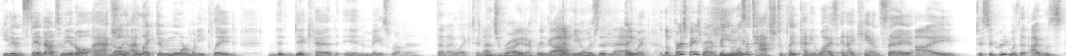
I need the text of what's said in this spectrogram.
he didn't stand out to me at all. I actually No. I liked him more when he played the dickhead in Maze Runner than I liked him. That's in, right. I forgot he was in that. Anyway, the first Maze Runner. He was attached to play Pennywise, and I can't say I disagreed with it. I was.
